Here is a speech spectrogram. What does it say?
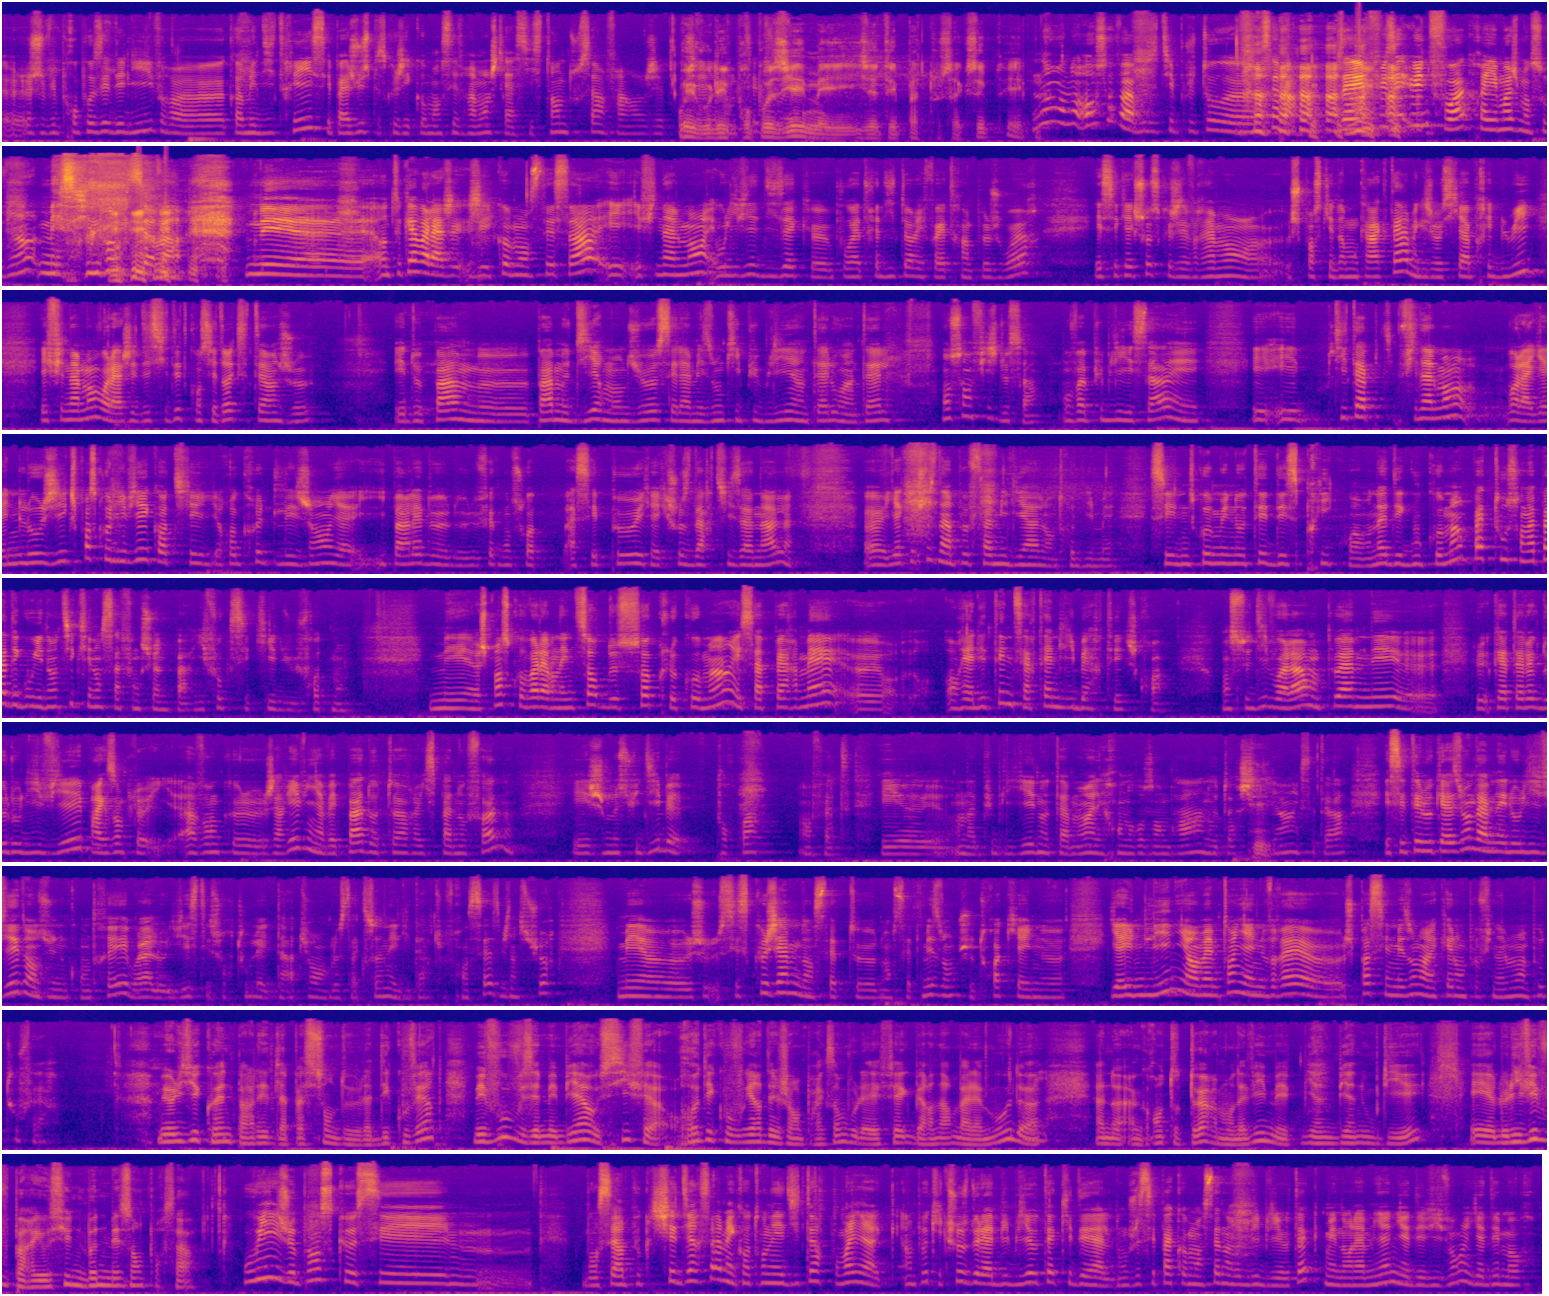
euh, je vais proposer des livres euh, comme éditrice, c'est pas juste parce que j'ai commencé vraiment, j'étais assistante, tout ça. Enfin, oui, vous les proposiez, mais ils n'étaient pas tous acceptés. Non, non, oh, ça va, vous étiez plutôt. Ça va. Vous avez refusé une fois, croyez-moi, je m'en souviens, mais sinon, ça va. Mais en tout cas, voilà, j'ai commencé ça, et, finalement, Olivier disait que pour être éditeur, il faut être un peu joueur. Et c'est quelque chose que j'ai vraiment, je pense qu'il est dans mon caractère, mais que j'ai aussi appris de lui. Et finalement, voilà, j'ai décidé de considérer que c'était un jeu et de pas me pas me dire mon Dieu c'est la maison qui publie un tel ou un tel. On s'en fiche de ça. On va publier ça et, et, petit à petit finalement voilà il y a une logique. Je pense qu'Olivier quand il recrute les gens il, parlait du fait qu'on soit assez peu et quelque chose d'artisanal. Euh, il y a quelque chose d'un peu familial entre guillemets. C'est une communauté d'esprit quoi. On a des goûts communs, pas tous. On n'a pas des goûts identiques sinon ça fonctionne pas. Il faut que c'est qu'il y ait du frottement. Mais euh, je pense qu'on voilà on a une sorte de socle commun et ça permet euh, en réalité une certaine liberté je crois on se dit, voilà, on peut amener euh, le catalogue de l'Olivier. Par exemple, avant que j'arrive, il n'y avait pas d'auteur hispanophone. Et je me suis dit, ben, pourquoi en fait? Et euh, on a publié notamment Alejandro Zambra, un auteur chilien, etc. Et c'était l'occasion d'amener l'Olivier dans une contrée. Voilà, l'Olivier, c'était surtout la littérature anglo-saxonne et la littérature française, bien sûr. Mais euh, c'est ce que j'aime dans cette, dans cette maison. Je crois qu'il y, a une, il y a une ligne et en même temps, il y a une vraie... je pense que c'est une maison dans laquelle on peut finalement un peu tout faire. Mais Olivier Cohen parlait de la passion de la découverte, mais vous, vous aimez bien aussi faire redécouvrir des gens. Par exemple, vous l'avez fait avec Bernard Malamoud, un, grand auteur, à mon avis, mais bien, bien oublié. Et l'Olivier vous paraît aussi une bonne maison pour ça. Oui, je pense que c'est... Bon, c'est un peu cliché de dire ça, mais quand on est éditeur, pour moi, il y a un peu quelque chose de la bibliothèque idéale. Donc, je ne sais pas comment c'est dans votre bibliothèque, mais dans la mienne, il y a des vivants et il y a des morts.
